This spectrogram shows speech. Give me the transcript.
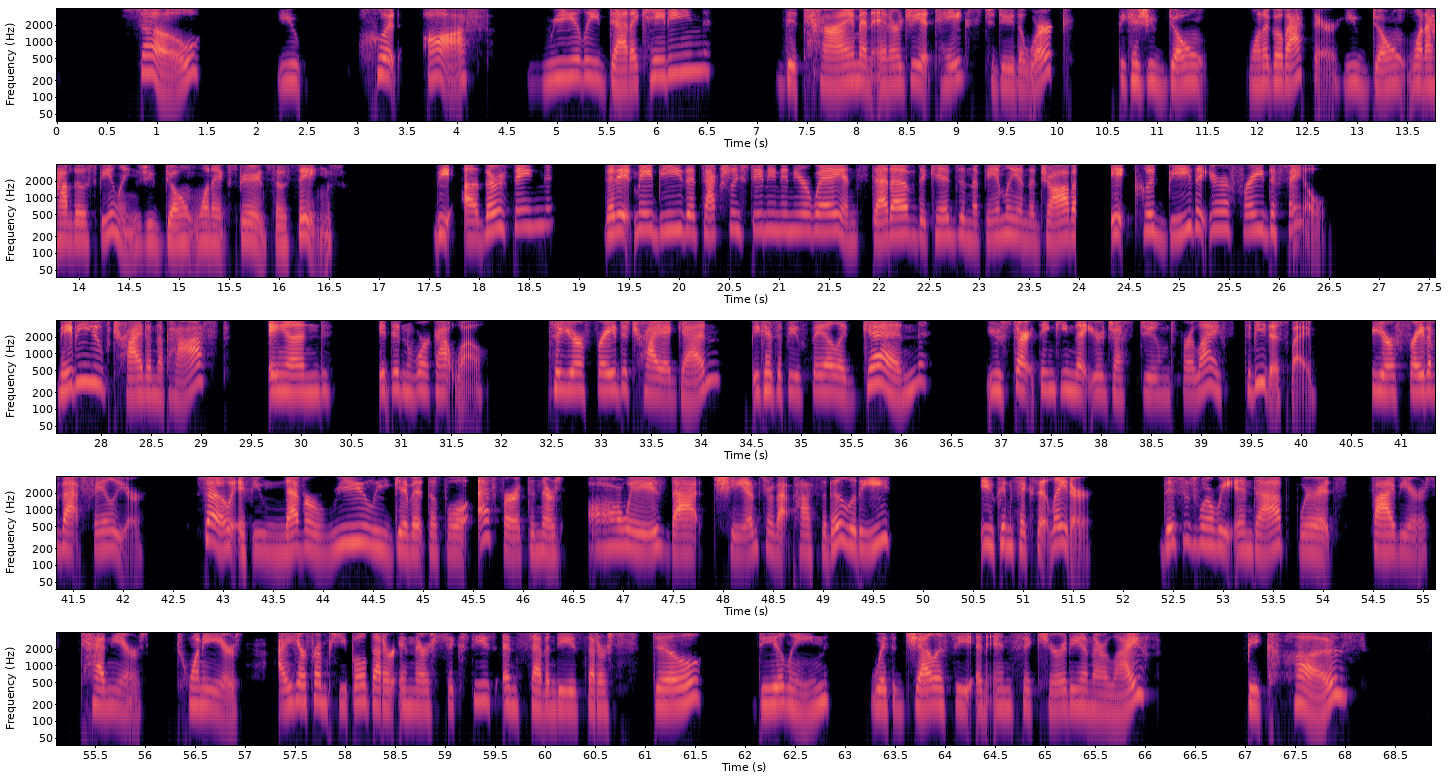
So you put off really dedicating the time and energy it takes to do the work because you don't want to go back there. You don't want to have those feelings. You don't want to experience those things. The other thing that it may be that's actually standing in your way instead of the kids and the family and the job, it could be that you're afraid to fail. Maybe you've tried in the past and it didn't work out well. So you're afraid to try again because if you fail again, you start thinking that you're just doomed for life to be this way. You're afraid of that failure. So if you never really give it the full effort, then there's always that chance or that possibility you can fix it later. This is where we end up where it's five years, 10 years, 20 years. I hear from people that are in their 60s and 70s that are still dealing with jealousy and insecurity in their life because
